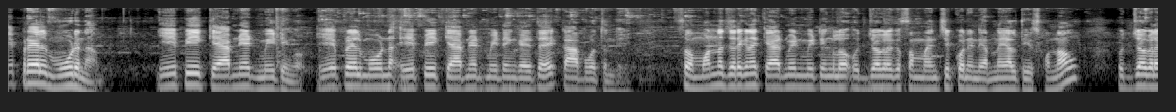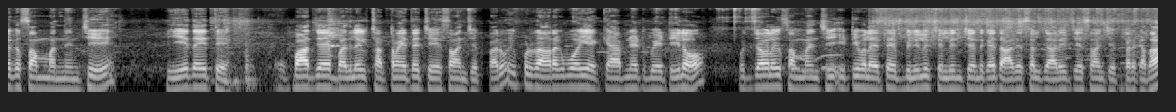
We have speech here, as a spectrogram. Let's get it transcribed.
ఏప్రిల్ మూడున ఏపీ క్యాబినెట్ మీటింగ్. ఏప్రిల్ మూడున ఏపీ క్యాబినెట్ మీటింగ్ అయితే కాబోతుంది. సో మొన్న జరిగిన క్యాబినెట్ మీటింగ్లో ఉద్యోగులకు సంబంధించి కొన్ని నిర్ణయాలు తీసుకున్నాం. ఉద్యోగులకు సంబంధించి ఏదైతే ఉపాధ్యాయ బదిలీల చట్టం అయితే చేసామని చెప్పారు. ఇప్పుడు జరగబోయే క్యాబినెట్ భేటీలో ఉద్యోగులకు సంబంధించి ఇటీవల అయితే బిల్లులు చెల్లించేందుకు అయితే ఆదేశాలు జారీ చేసామని చెప్పారు కదా.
